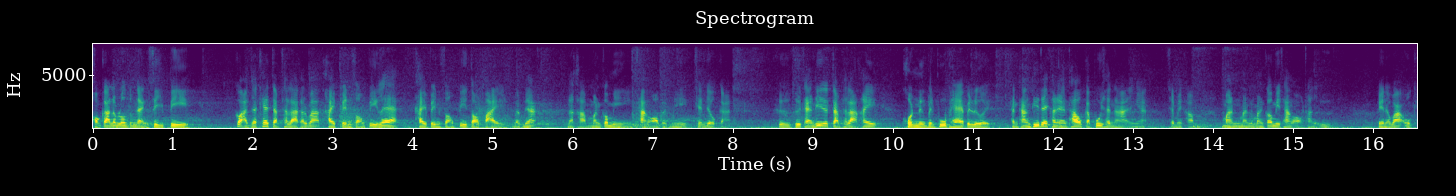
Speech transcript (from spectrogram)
ของการดำรงตำแหน่ง 4 ปี ก็อาจจะแค่จับฉลากกันว่าใครเป็น 2 ปีแรก ใครเป็น 2 ปีต่อไปแบบเนี้ยนะครับมันก็มีทางออกแบบนี้เช่นเดียวกัน คือคือแทนที่จะจับฉลากให้คนหนึงเป็นผู้แพ้ไปเลยทั้งทั้งที่ได้คะแนนเท่ากับผู้ชนะอย่างเงี้ยใช่ไหมครับมันมันมันก็มีทางออกทางอื่น เพียงแต่ว่าโอเค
